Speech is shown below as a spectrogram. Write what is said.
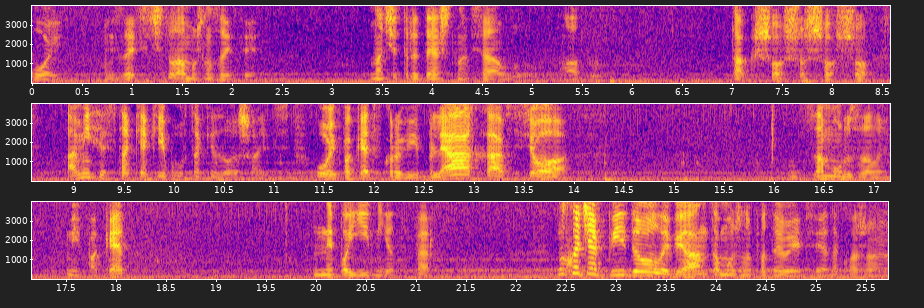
Ой, мені здається, чи туди можна зайти. Наче 3D-шна ця. Ладно. Так, що, що, що, що? А місяць так як і був, так і залишається. Ой, пакет в крові. Бляха, все. Замурзали мій пакет. Не поїм я тепер. Ну, хоча б відео Левіанта можна подивитися, я так вважаю.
